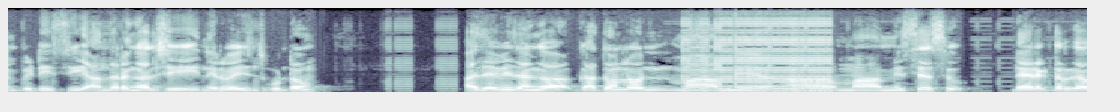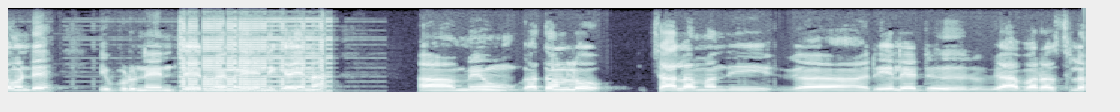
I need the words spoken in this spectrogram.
ఎంపీటీసీ అందరం కలిసి నిర్వహించుకుంటాం. అదేవిధంగా గతంలో మా మా మిస్సెస్ డైరెక్టర్గా ఉండే ఇప్పుడు నేను చైర్మన్గా ఎన్నికైనా మేము గతంలో చాలామంది ఆ, రియల్ ఎస్టేట్ వ్యాపారస్తుల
